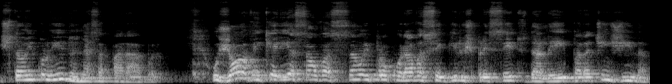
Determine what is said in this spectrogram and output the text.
estão incluídos nessa parábola. O jovem queria salvação e procurava seguir os preceitos da lei para atingi-la,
